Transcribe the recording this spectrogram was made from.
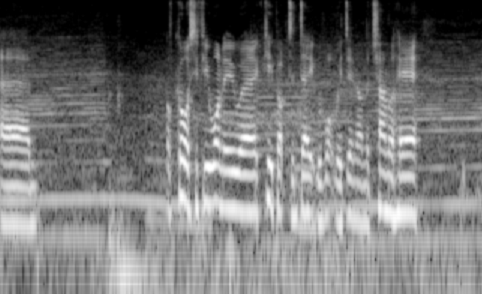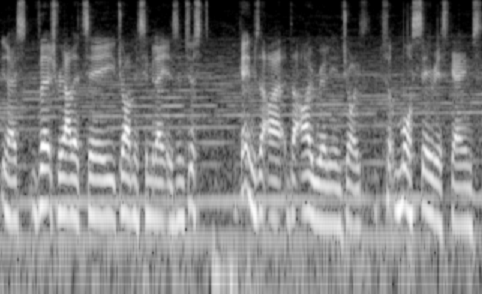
Um, of course, if you want to uh, keep up to date with what we're doing on the channel here, you know, virtual reality, driving simulators, and just games that I that I really enjoy. Sort of more serious games,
